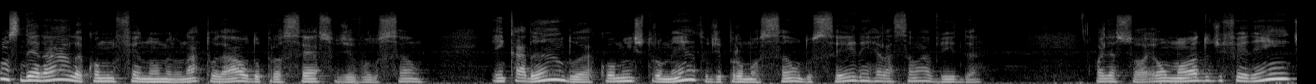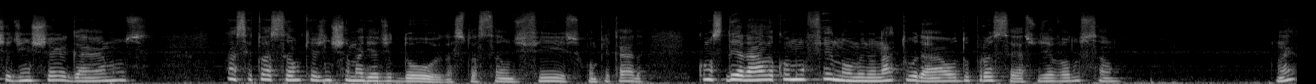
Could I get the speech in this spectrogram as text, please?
Considerá-la como um fenômeno natural do processo de evolução, encarando-a como instrumento de promoção do ser em relação à vida. Olha só, é um modo diferente de enxergarmos a situação que a gente chamaria de dor, a situação difícil, complicada, considerá-la como um fenômeno natural do processo de evolução. Né?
